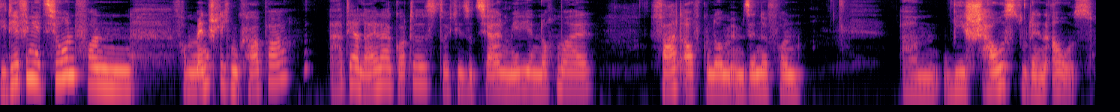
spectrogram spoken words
Die Definition von, vom menschlichen Körper hat ja leider Gottes durch die sozialen Medien nochmal Fahrt aufgenommen im Sinne von, ähm, wie schaust du denn aus?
